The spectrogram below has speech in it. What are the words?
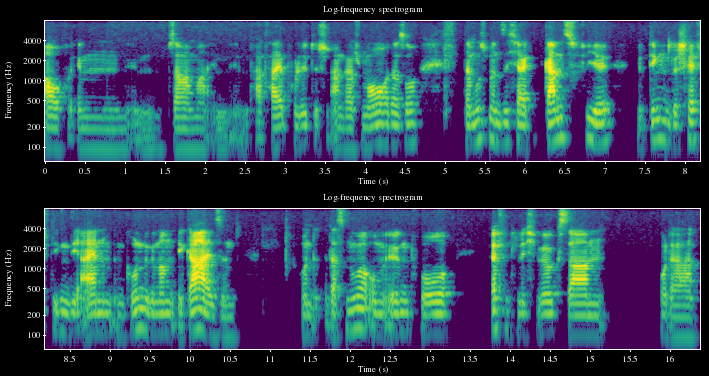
auch im, im sagen wir mal, im, im parteipolitischen Engagement oder so, da muss man sich ja ganz viel mit Dingen beschäftigen, die einem im Grunde genommen egal sind. Und das nur, um irgendwo öffentlich wirksam oder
